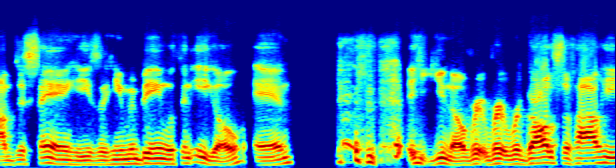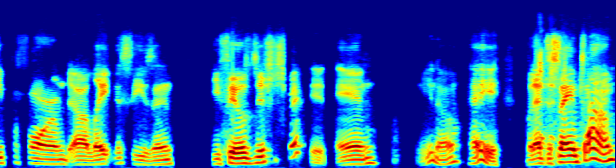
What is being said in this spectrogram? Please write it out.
am just saying he's a human being with an ego, and you know, re- re- regardless of how he performed uh, late in the season, he feels disrespected. And you know, hey, but at the same time,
